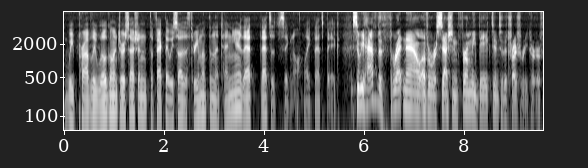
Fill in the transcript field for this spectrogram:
we probably will go into recession. The fact that we saw the 3 month and the 10 year that that's a signal. Like that's big. So we have the threat now of a recession firmly baked into the treasury curve.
